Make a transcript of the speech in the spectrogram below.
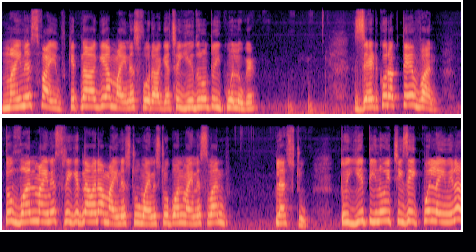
माइनस फाइव कितना आ गया? माइनस फोर आ गया। अच्छा ये दोनों तो इक्वल हो गए। जेड को रखते हैं वन तो वन माइनस थ्री कितना बना? Minus two minus two upon minus one plus two तो ये तीनों ये चीज़ें इक्वल नहीं हुई ना,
